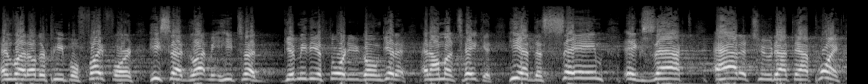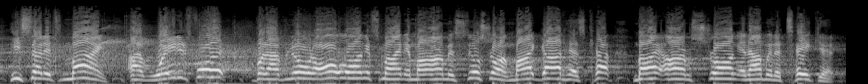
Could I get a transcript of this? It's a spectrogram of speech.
and let other people fight for it. He said, let me, he said, give me the authority to go and get it, and I'm going to take it. He had the same exact attitude at that point. He said, it's mine. I've waited for it, but I've known all along it's mine, and my arm is still strong. My God has kept my arm strong, and I'm going to take it.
